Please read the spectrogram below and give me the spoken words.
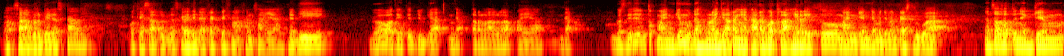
Wah, sangat berbeda sekali oke sangat berbeda sekali tidak efektif maafkan saya. Jadi gue waktu itu juga nggak terlalu apa ya nggak gue sendiri untuk main game udah mulai jarang ya karena gue terakhir itu main game zaman zaman PS2 dan salah satunya game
